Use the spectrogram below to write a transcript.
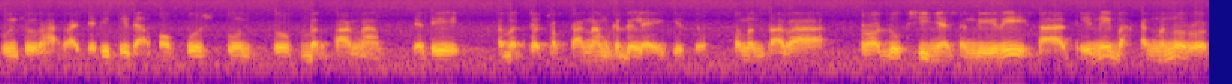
unsur hara, jadi tidak fokus untuk bertanam. Jadi bercocok tanam kedelai gitu. Sementara produksinya sendiri saat ini bahkan menurun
